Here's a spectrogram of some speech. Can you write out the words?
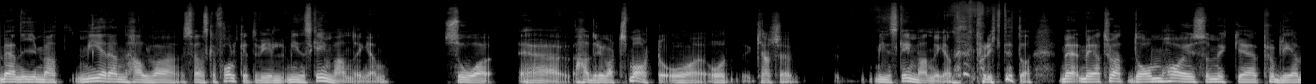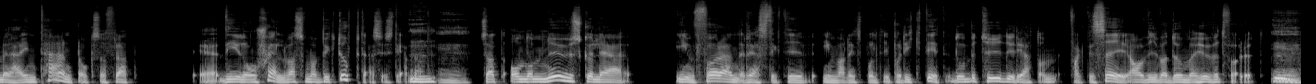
men i och med att mer än halva svenska folket vill minska invandringen så eh, hade det varit smart att kanske minska invandringen på riktigt. Då. Men, men jag tror att de har ju så mycket problem med det här internt också för att eh, det är ju de själva som har byggt upp det här systemet. Mm. Mm. Så att om de nu skulle införa en restriktiv invandringspolitik på riktigt, då betyder det att de faktiskt säger ja vi var dumma i huvudet förut. Mm.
